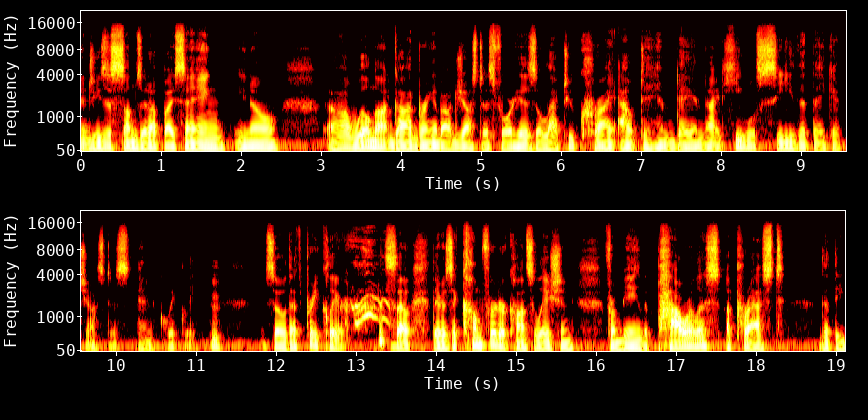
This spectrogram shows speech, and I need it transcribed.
And Jesus sums it up by saying, you know, uh, will not God bring about justice for his elect who cry out to him day and night? He will see that they get justice and quickly. Hmm. So that's pretty clear. so there's a comfort or consolation from being the powerless, oppressed, that the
